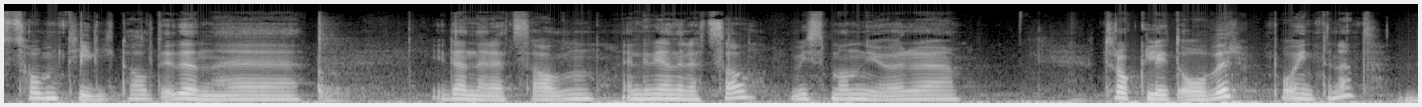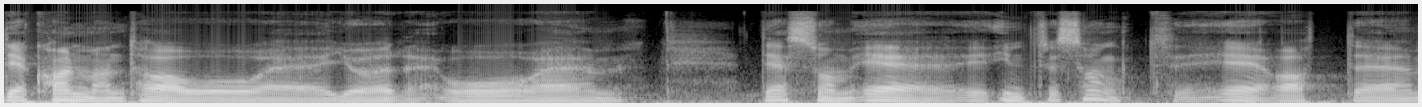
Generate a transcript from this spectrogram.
som tiltalt i denne, i denne rettssalen, eller i en rettssal, hvis man gjør tråkke litt over på internett? Det kan man ta og uh, gjøre. Og uh, det som er interessant, er at uh,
